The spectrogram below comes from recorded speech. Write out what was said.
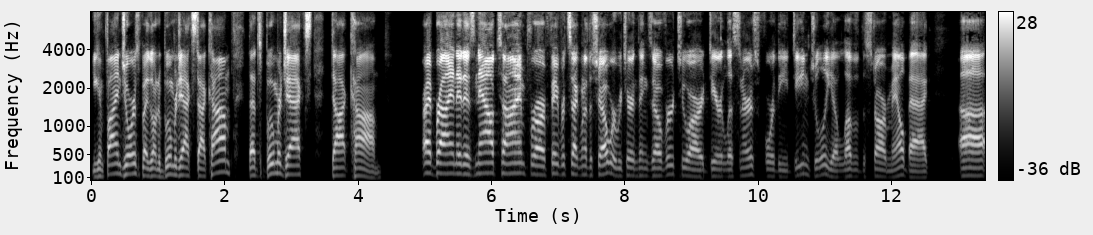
You can find yours by going to boomerjacks.com. That's boomerjacks.com. All right, Bryan, it is now time for our favorite segment of the show where we turn things over to our dear listeners for the Dean Julia Love of the Star mailbag. Uh,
